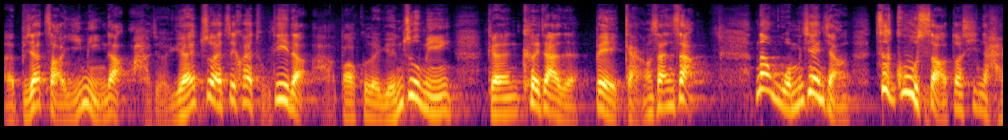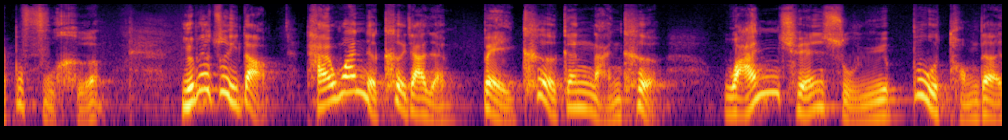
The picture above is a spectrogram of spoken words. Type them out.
呃比较早移民的啊，就原来住在这块土地的啊，包括了原住民跟客家人被赶到山上。那我们现在讲这故事啊，到现在还不符合。有没有注意到台湾的客家人北客跟南客完全属于不同的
